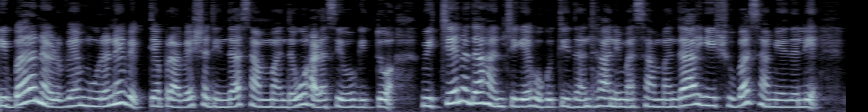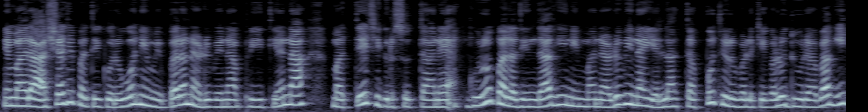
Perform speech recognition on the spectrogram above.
ಇಬ್ಬರ ನಡುವೆ ಮೂರನೇ ವ್ಯಕ್ತಿಯ ಪ್ರವೇಶದಿಂದ ಸಂಬಂಧವು ಹಳಸಿ ಹೋಗಿತ್ತು. ವಿಚ್ಛೇದನದ ಹಂಚಿಗೆ ಹೋಗುತ್ತಿದ್ದಂತಹ ನಿಮ್ಮ ಸಂಬಂಧ ಈ ಶುಭ ಸಮಯದಲ್ಲಿ. ನಿಮ್ಮ ರಾಷ್ಟ್ರಾಧಿಪತಿ ಗುರುವು ನಿಮ್ಮಿಬ್ಬರ ನಡುವಿನ ಪ್ರೀತಿಯನ್ನು ಮತ್ತೆ ಚಿಗುರಿಸುತ್ತಾನೆ. ಗುರುಬಲದಿಂದಾಗಿ ನಿಮ್ಮ ನಡುವಿನ ಎಲ್ಲ ತಪ್ಪು ತಿಳುವಳಿಕೆಗಳು ದೂರವಾಗಿ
